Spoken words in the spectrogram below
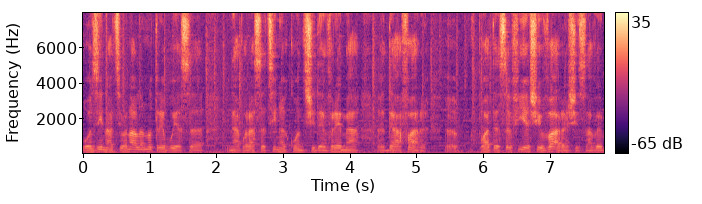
o zi națională nu trebuie să neapărat să țină cont și de vremea de afară. Uh, poate să fie și vară și să avem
